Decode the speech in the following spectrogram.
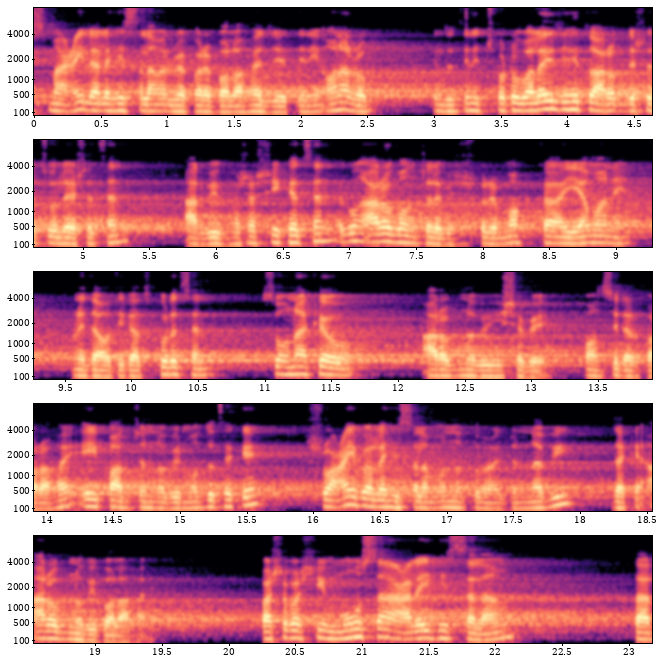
ইসমাইল আলহি ইসলামের ব্যাপারে বলা হয় যে তিনি অনারব, কিন্তু তিনি ছোটোবেলায় যেহেতু আরব দেশে চলে এসেছেন, আরবি ভাষা শিখেছেন এবং আরব অঞ্চলে বিশেষ করে মক্কা, ইয়ামানে উনি দাওয়াতি কাজ করেছেন। সো ওনাকেও আরব নবী হিসেবে কনসিডার করা হয়। এই পাঁচজন নবীর মধ্য থেকে সোয়াইব আলহি ইসলাম অন্যতম একজন নবী, যাকে আরব নবী বলা হয়। পাশাপাশি মৌসা আলাইহিসাল্লাম তার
